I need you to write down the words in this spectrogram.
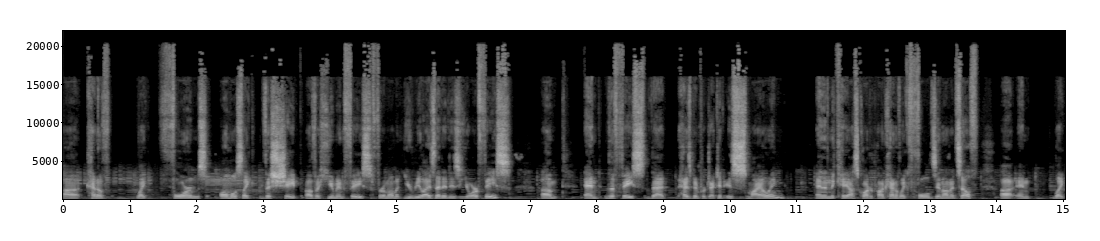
uh, kind of like forms almost like the shape of a human face for a moment you realize that it is your face um, and the face that has been projected is smiling and then the chaos quadrupod kind of like folds in on itself uh, and like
